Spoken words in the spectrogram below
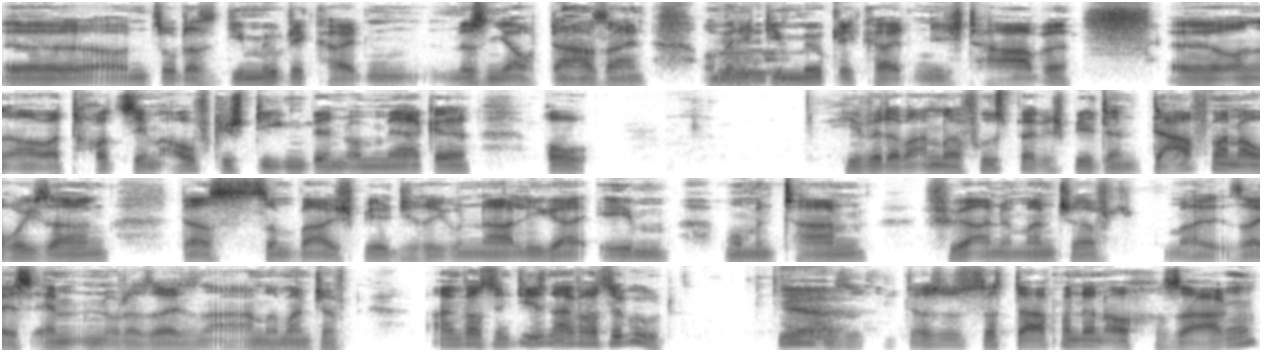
äh, und so. Dass die Möglichkeiten müssen ja auch da sein. Und wenn mhm. ich die Möglichkeiten nicht habe äh, und aber trotzdem aufgestiegen bin und merke, oh, hier wird aber anderer Fußball gespielt, dann darf man auch ruhig sagen, dass zum Beispiel die Regionalliga eben momentan für eine Mannschaft, sei es Emden oder sei es eine andere Mannschaft, einfach sind, die sind einfach so gut. Ja. Also das ist, das darf man dann auch sagen.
